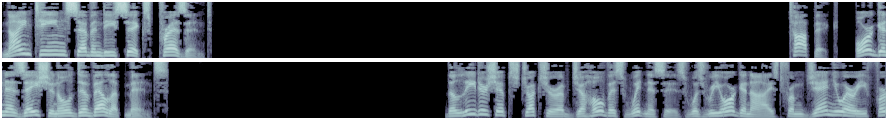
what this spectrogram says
1976 present. Topic: Organizational developments. The leadership structure of Jehovah's Witnesses was reorganized from January 1,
